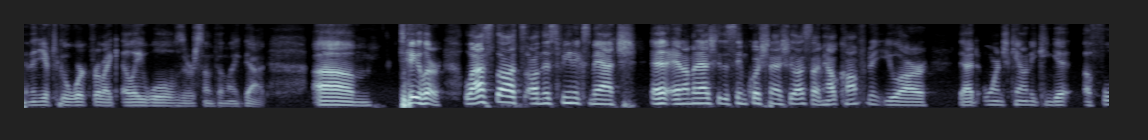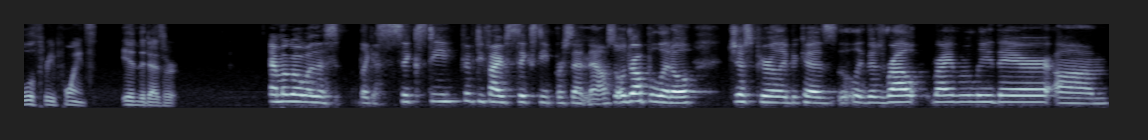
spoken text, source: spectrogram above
and then you have to go work for like L.A. Wolves or something like that. Um, Taylor, last thoughts on this Phoenix match, and, and I'm going to ask you the same question I asked you last time: How confident you are that Orange County can get a full three points in the desert? I'm gonna go with this like a 60, 55, 60 percent now. So it'll drop a little just purely because like there's route rivalry there. Um,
